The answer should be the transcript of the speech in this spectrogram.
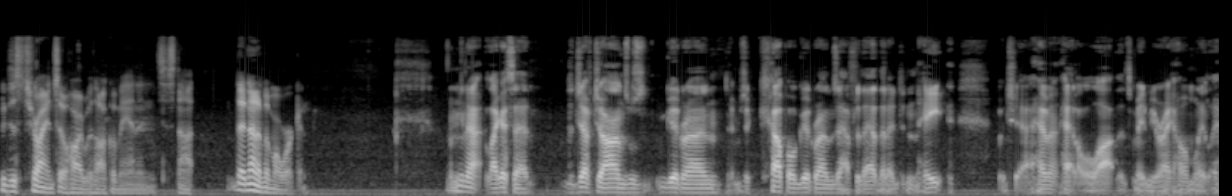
We're just trying so hard with Aquaman, and it's just not. None of them are working. I mean, I, like I said, the Geoff Johns was good run. There was a couple good runs after that that I didn't hate, but yeah, I haven't had a lot that's made me write home lately.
